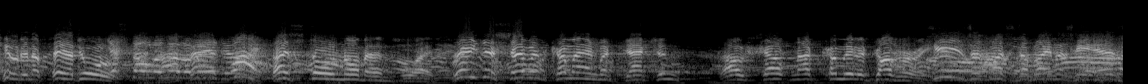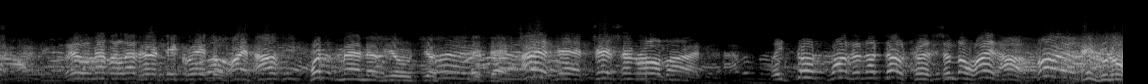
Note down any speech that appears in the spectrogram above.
killed in a fair duel. You stole another man's wife. I stole no man's wife. Read the seventh commandment, Jackson. Thou shalt not commit adultery. She's as much to blame as he is. They'll never let her degrade the White House. What man of you just said that? I did, Jason Robart. We don't want an adulteress in the White House. Andrew, no.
